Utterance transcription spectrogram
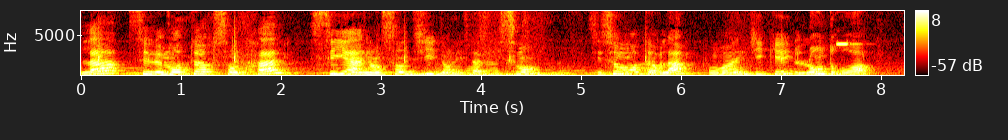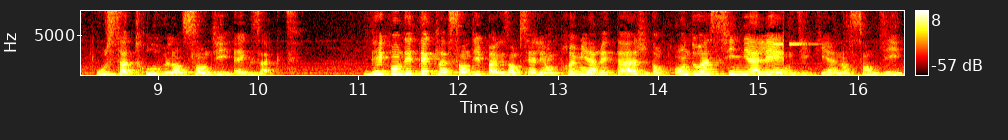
Là, c'est le moteur central. S'il y a un incendie dans l'établissement, c'est ce moteur-là qu'on va indiquer l'endroit où ça trouve l'incendie exact. Dès qu'on détecte l'incendie, par exemple, si elle est en premier étage, donc on doit signaler, on dit qu'il y a un incendie,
